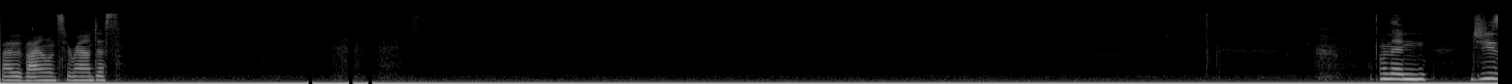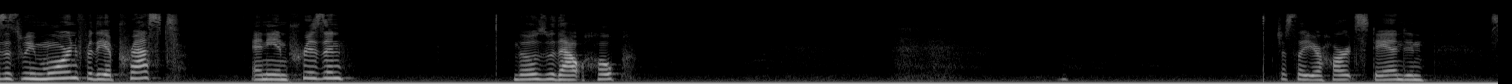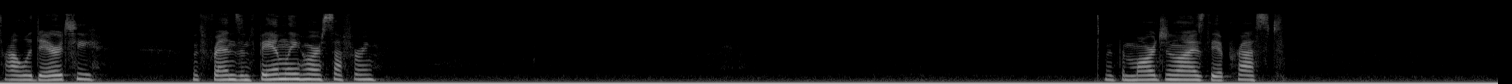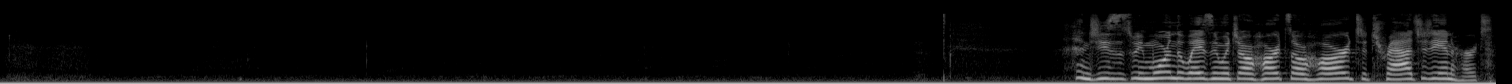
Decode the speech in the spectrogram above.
by the violence around us. And then, Jesus, we mourn for the oppressed, any in prison, those without hope. Just let your heart stand in solidarity with friends and family who are suffering. With the marginalized, the oppressed. And Jesus, we mourn the ways in which our hearts are hard to tragedy and hurt.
